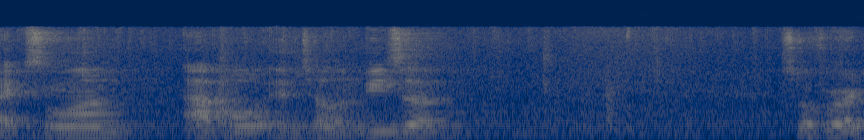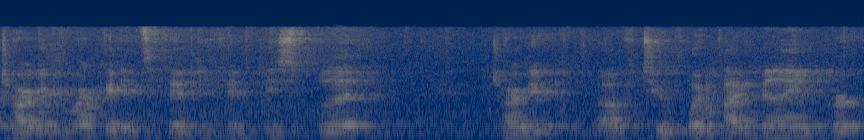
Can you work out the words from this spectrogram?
Exelon, Apple, Intel, and Visa. So for our target market, it's a 50-50 split. Target of 2.5 billion per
